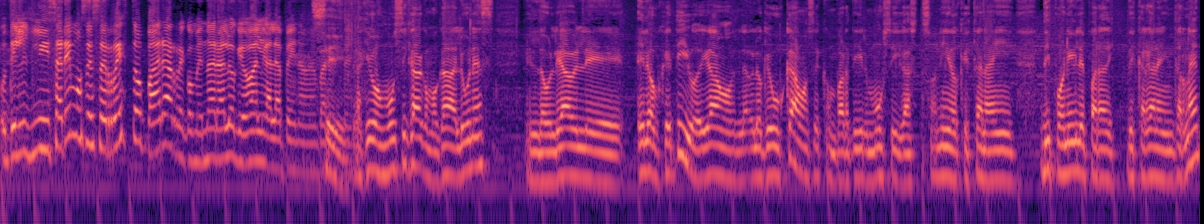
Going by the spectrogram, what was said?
Utilizaremos ese resto para recomendar algo que valga la pena, me Sí, parece. trajimos música como cada lunes. El dobleable, el objetivo, digamos, lo que buscamos es compartir músicas, sonidos que están ahí disponibles para des- descargar en internet.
